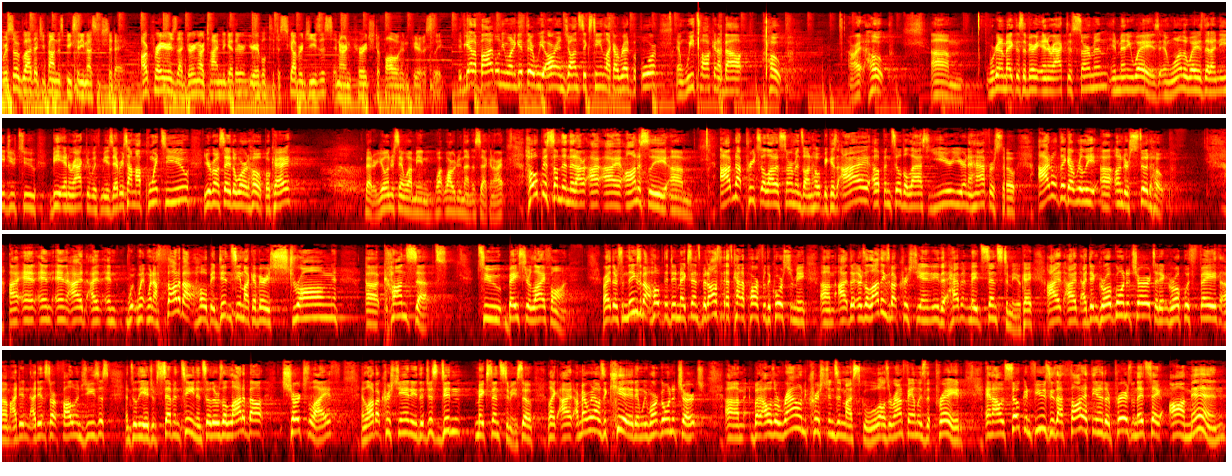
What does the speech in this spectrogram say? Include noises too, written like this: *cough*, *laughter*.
We're so glad that you found this Peak City message today. Our prayer is that during our time together, you're able to discover Jesus and are encouraged to follow him fearlessly. If you got a Bible and you want to get there, we are in John 16, like I read before, and we talking about hope. All right, hope. Um, we're going to make this a very interactive sermon in many ways. And one of the ways that I need you to be interactive with me is every time I point to you, you're going to say the word hope, okay? Better. You'll understand what I mean, why we're doing that in a second, all right? Hope is something that I, I, I honestly, um, I've not preached a lot of sermons on hope because I, up until the last year, year and a half or so, I don't think I really uh, understood hope. Uh, and and, and, I, I and when, when, I thought about hope, it didn't seem like a very strong uh, concept to base your life on right? There's some things about hope that didn't make sense, but honestly, that's kind of par for the course for me. Um, I, there's a lot of things about Christianity that haven't made sense to me, okay? I, I, I didn't grow up going to church. I didn't grow up with faith. Um, I, didn't, I didn't start following Jesus until the age of 17. And so there was a lot about church life and a lot about Christianity that just didn't make sense to me. So, like, I, I remember when I was a kid and we weren't going to church, um, but I was around Christians in my school. I was around families that prayed, and I was so confused because I thought at the end of their prayers when they'd say Amen,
